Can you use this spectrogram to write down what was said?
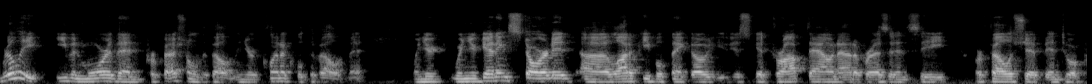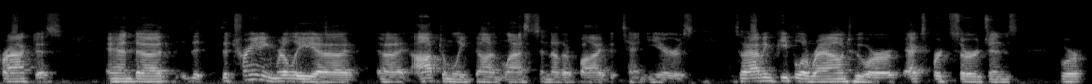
really even more than professional development, your clinical development. When you're, when you're getting started, uh, a lot of people think, oh, you just get dropped down out of residency or fellowship into a practice. And uh, the, the training really uh, uh, optimally done lasts another five to 10 years. So having people around who are expert surgeons, who are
